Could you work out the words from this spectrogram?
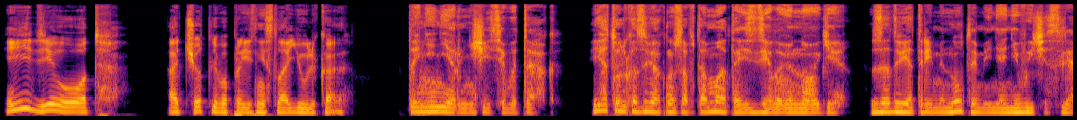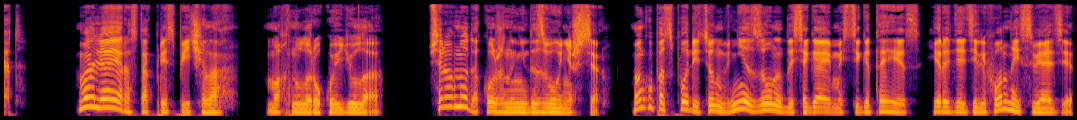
«Идиот», – отчетливо произнесла Юлька. «Да не нервничайте вы так. Я только звякну с автомата и сделаю ноги. За две-три минуты меня не вычислят». «Валяй, раз так приспичило», – махнула рукой Юла. «Все равно до Кожина не дозвонишься. Могу поспорить, он вне зоны досягаемости ГТС и радиотелефонной связи.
